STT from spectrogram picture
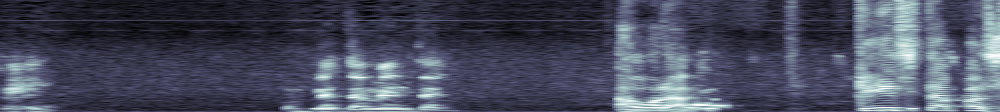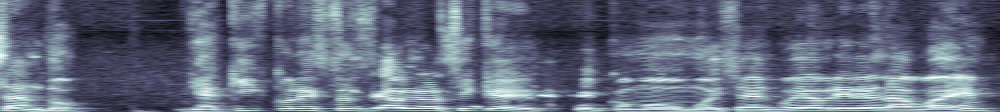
Sí, completamente. Ahora, ¿qué está pasando? Y aquí con esto hablo así que, como Moisés, voy a abrir el agua, ¿eh?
